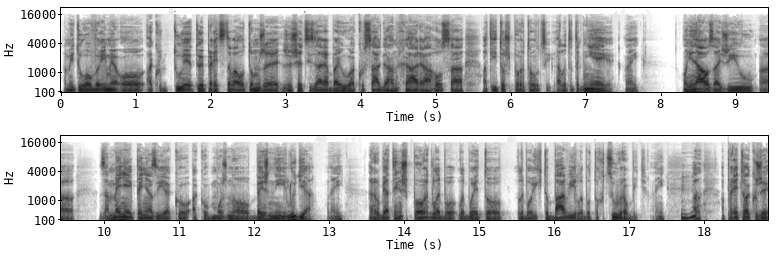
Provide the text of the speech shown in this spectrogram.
A my tu hovoríme o, ako tu je, tu je predstava o tom, že, že všetci zarábajú ako Sagan, Chára, Hosa a títo športovci. Ale to tak nie je. Hej? Oni naozaj žijú a, za menej peňazí ako, ako možno bežní ľudia. Hej? a robia ten šport, lebo, lebo, je to, lebo ich to baví, lebo to chcú robiť. Hej? Mm-hmm. A, a preto akože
